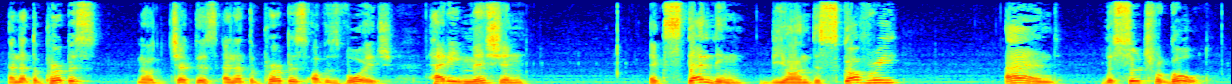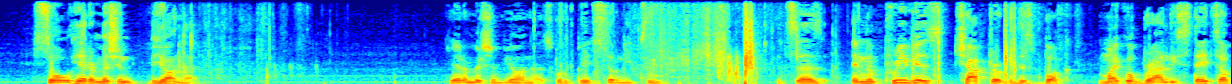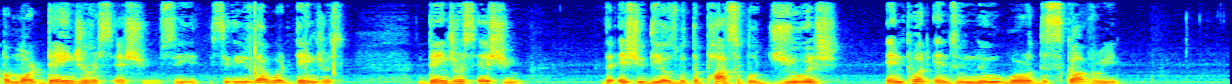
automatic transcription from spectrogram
and that the purpose, no, check this, and that the purpose of his voyage had a mission extending beyond discovery and the search for gold. So he had a mission beyond that. He had a mission beyond that. Let's go to page 72. It says, In the previous chapter of this book, Michael Bradley states up a more dangerous issue. See, see they use that word dangerous? Dangerous issue. The issue deals with the possible Jewish input into New World discovery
